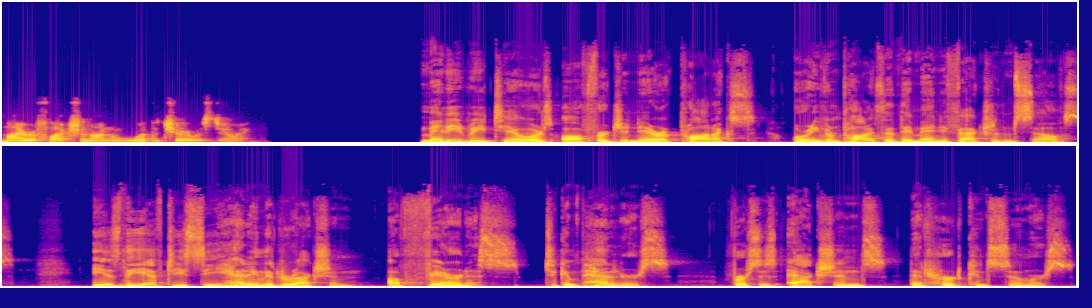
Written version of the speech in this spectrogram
my reflection on what the chair was doing. Many retailers offer generic products or even products that they manufacture themselves. Is the FTC heading the direction of fairness to competitors versus actions that hurt consumers?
